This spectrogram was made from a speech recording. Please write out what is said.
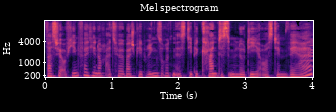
was wir auf jeden Fall hier noch als Hörbeispiel bringen sollten, ist die bekannteste Melodie aus dem Werk.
